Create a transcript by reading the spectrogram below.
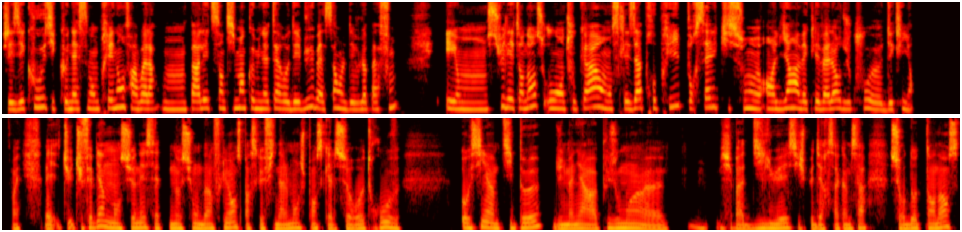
Je les écoute, ils connaissent mon prénom. Enfin voilà, on parlait de sentiments communautaires au début, bah ça on le développe à fond et on suit les tendances ou en tout cas on se les approprie pour celles qui sont en lien avec les valeurs du coup des clients. Ouais, mais tu, tu, fais bien de mentionner cette notion d'influence parce que finalement, je pense qu'elle se retrouve aussi un petit peu, d'une manière plus ou moins, euh, je sais pas, diluée, si je peux dire ça comme ça, sur d'autres tendances.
